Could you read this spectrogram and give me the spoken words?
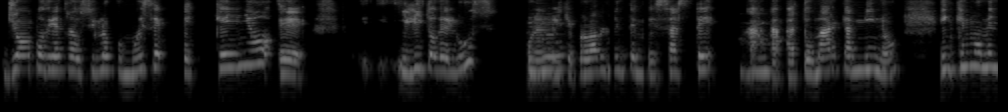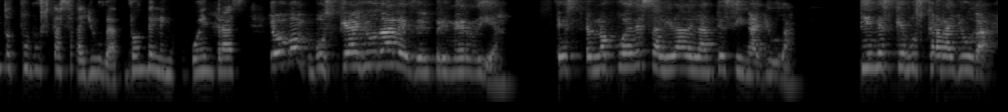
yo podría traducirlo como ese pequeño hilito de luz por el que probablemente empezaste a, tomar camino, ¿en qué momento tú buscas ayuda? ¿Dónde la encuentras? Yo busqué ayuda desde el primer día. Es, no puedes salir adelante sin ayuda. Tienes que buscar ayuda.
